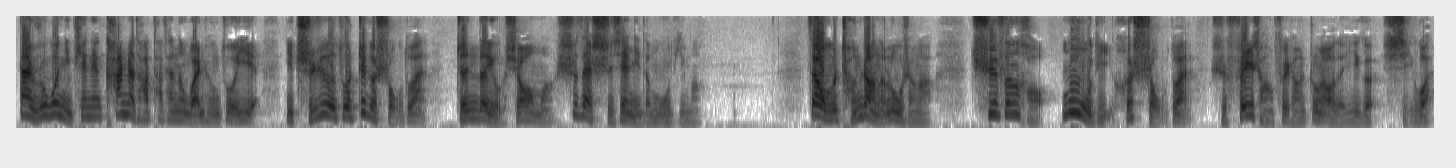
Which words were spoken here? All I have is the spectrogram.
但如果你天天看着他，他才能完成作业，你持续的做这个手段，真的有效吗？是在实现你的目的吗？在我们成长的路上啊，区分好目的和手段是非常非常重要的一个习惯。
